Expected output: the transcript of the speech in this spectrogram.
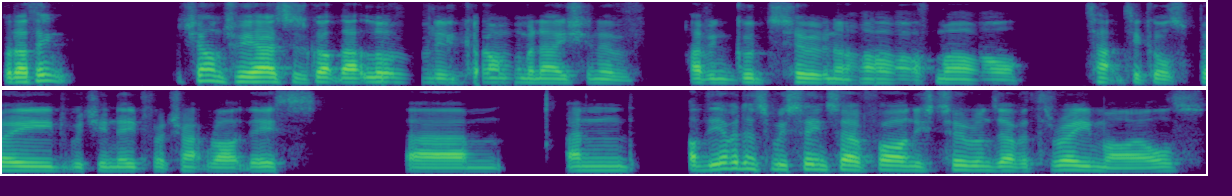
But I think Chantry House has got that lovely combination of having good two and a half mile tactical speed, which you need for a track like this. Um, and of the evidence we've seen so far in his two runs over three miles,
